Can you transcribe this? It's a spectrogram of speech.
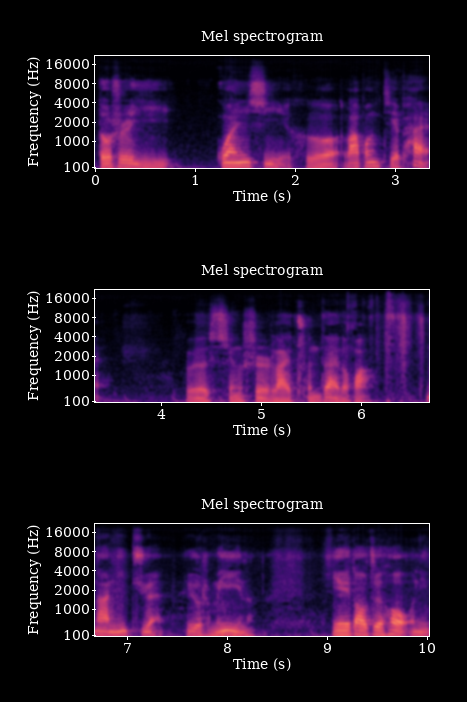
都是以关系和拉帮结派呃形式来存在的话，那你卷又有什么意义呢？因为到最后，你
